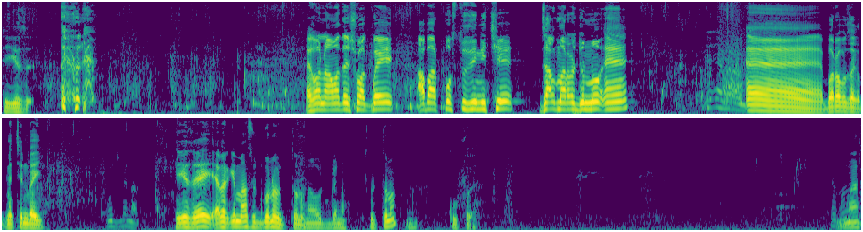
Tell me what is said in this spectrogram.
ঠিক আছে। এখন আমাদের শখ ভাই আবার প্রস্তুতি নিচ্ছে জাল মারার জন্য এ? বরাবর জায়গা মারছেন ভাই। উঠবে না। ঠিক আছে এই, এবার কি মাছ উঠবো না উঠতো না? না উঠবে না। উঠতো না? কুফা। মাছ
